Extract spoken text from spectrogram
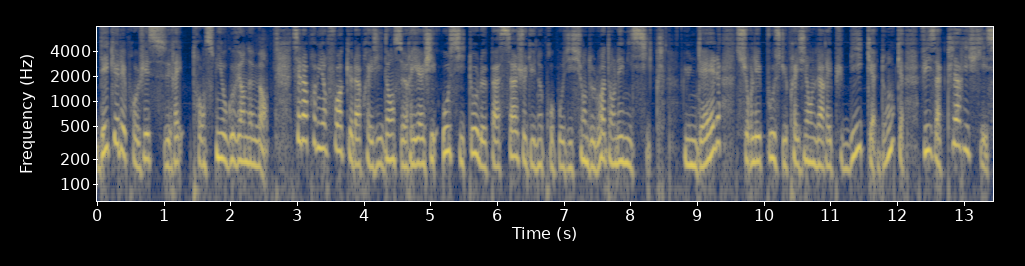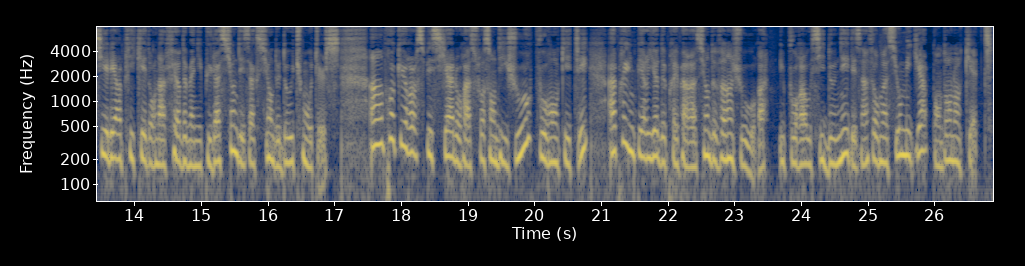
dès que les projets seraient transmis au gouvernement. C'est la première fois que la présidence réagit aussitôt le passage d'une proposition de loi dans l'hémicycle. L'une d'elles, sur l'épouse du président de la République, donc, vise à clarifier si elle est impliquée dans l'affaire de manipulation des actions de Deutsche Motors. Un procureur spécial aura 70 jours pour enquêter après une période de préparation de 20 jours. Il pourra aussi donner des informations médias pendant l'enquête.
